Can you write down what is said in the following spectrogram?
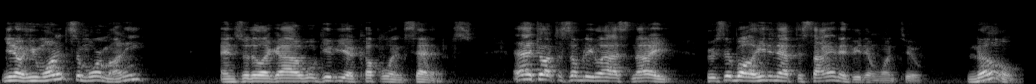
You know, he wanted some more money, and so they're like, "Ah, oh, we'll give you a couple incentives." And I talked to somebody last night who said, "Well, he didn't have to sign if he didn't want to." No,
